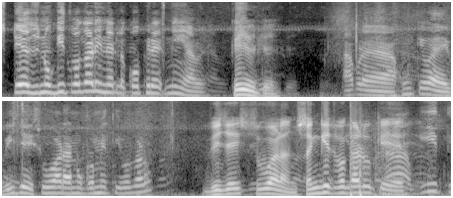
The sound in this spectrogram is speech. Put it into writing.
સ્ટેજનું ગીત વગાડીને એટલે કોપીરાઇટ નહીં આવે. કયું તે આપણે શું કહેવાય વિજય સુવાડાનું ગમે તે વગાડો. વિજય સુવાળા નું સંગીત વગાડું કે? ગીત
